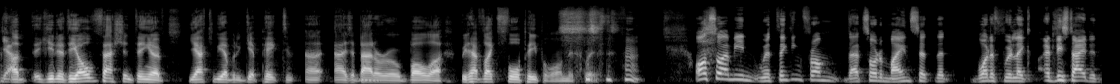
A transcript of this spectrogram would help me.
Yeah. uh, you know the old-fashioned thing of you have to be able to get picked uh, as a batter or a bowler. We'd have like four people on this list. Also, I mean, we're thinking from that sort of mindset that what if we're like, at least I did,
